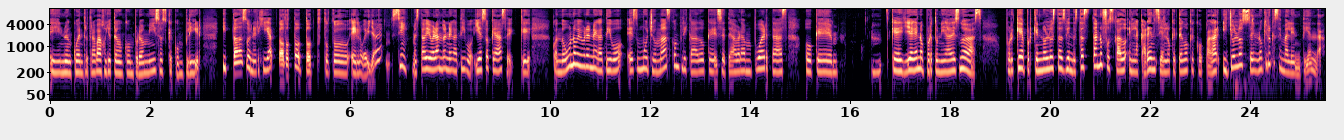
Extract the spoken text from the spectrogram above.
eh, no encuentro trabajo, yo tengo compromisos que cumplir y toda su energía, todo, todo, todo, todo, todo él o ella, sí, me está vibrando en negativo. ¿Y eso qué hace? Que cuando uno vibra en negativo es mucho más complicado que se te abran puertas o que, que lleguen oportunidades nuevas. ¿Por qué? Porque no lo estás viendo, estás tan ofuscado en la carencia, en lo que tengo que pagar y yo lo sé, no quiero que se malentienda.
